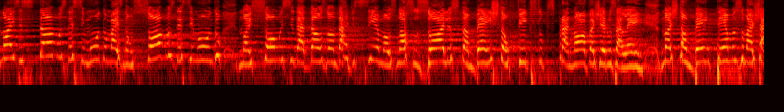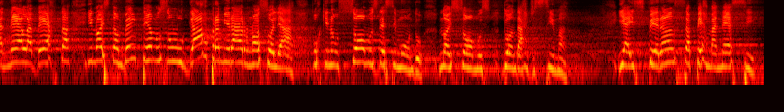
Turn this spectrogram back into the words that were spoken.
Nós estamos nesse mundo, mas não somos desse mundo. Nós somos cidadãos do andar de cima. Os nossos olhos também estão fixos para Nova Jerusalém. Nós também temos uma janela aberta e nós também temos um lugar para mirar o nosso olhar porque não somos desse mundo, nós somos do andar de cima. E a esperança permanece.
